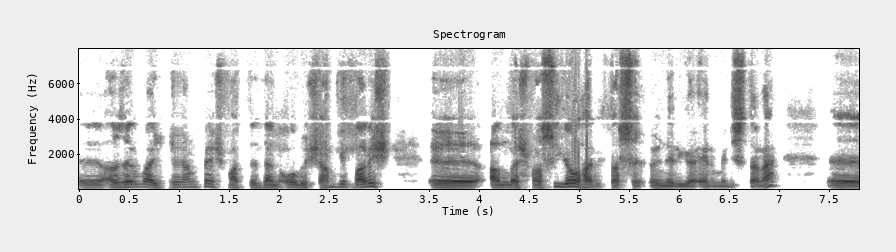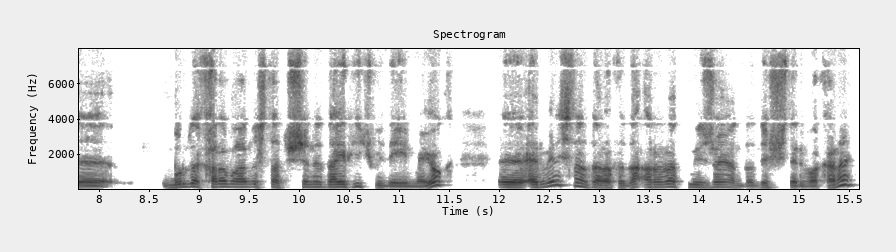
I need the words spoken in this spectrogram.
e, Azerbaycan beş maddeden oluşan bir barış e, anlaşması yol haritası öneriyor Ermenistan'a. E, burada Karabağ'ın statüsüne dair hiçbir değinme yok. E, Ermenistan tarafı da Ararat Mirzoyan da Dışişleri Bakanı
